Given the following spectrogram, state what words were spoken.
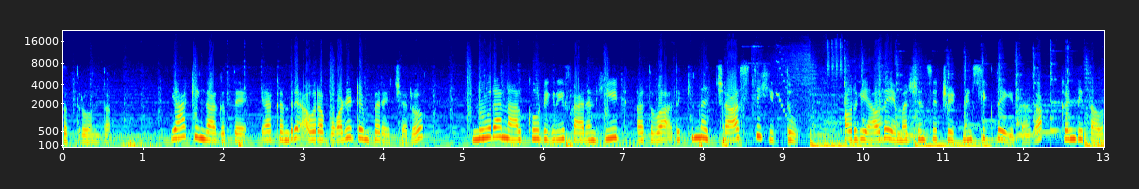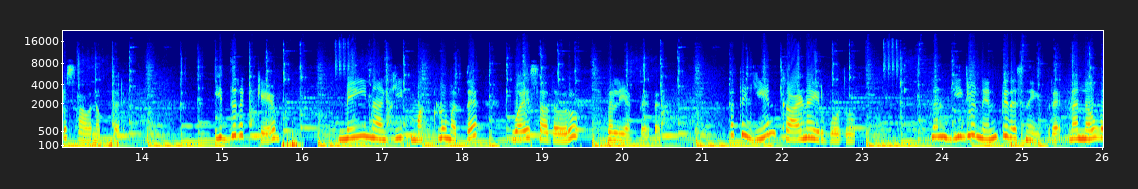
ಸತ್ರು ಅಂತ. ಯಾಕೆ ಹಿಂಗಾಗುತ್ತೆ? ಯಾಕಂದರೆ ಅವರ ಬಾಡಿ ಟೆಂಪರೇಚರು ನೂರ ನಾಲ್ಕು ಡಿಗ್ರಿ ಫ್ಯಾರನ್ ಹೀಟ್ ಅಥವಾ ಅದಕ್ಕಿಂತ ಜಾಸ್ತಿ ಇದ್ದು, ಅವ್ರಿಗೆ ಯಾವುದೇ ಎಮರ್ಜೆನ್ಸಿ ಟ್ರೀಟ್ಮೆಂಟ್ ಸಿಗದೇ ಇದ್ದಾಗ ಖಂಡಿತ ಅವರು ಸಾವನ್ನಪ್ತಾರೆ. ಇದಕ್ಕೆ ಮೇಯ್ನಾಗಿ ಮಕ್ಕಳು ಮತ್ತು ವಯಸ್ಸಾದವರು ಬಲಿಯಾಗ್ತಾ ಇದ್ದಾರೆ. ಮತ್ತು ಏನು ಕಾರಣ ಇರ್ಬೋದು? ನನ್ಗೆ ಈಗಲೂ ನೆನಪಿದೆ ಸ್ನೇಹಿತರೆ ನನ್ನ ಅವ್ವ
